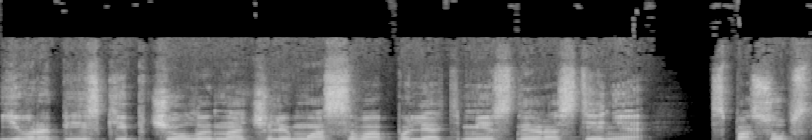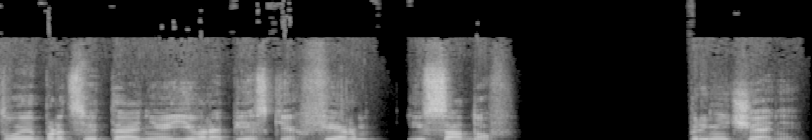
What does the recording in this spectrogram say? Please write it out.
Европейские пчелы начали массово опылять местные растения, способствуя процветанию европейских ферм и садов. Примечание.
